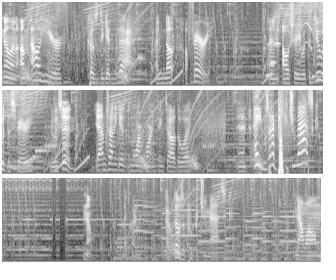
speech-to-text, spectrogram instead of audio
No, and I'm out here because to get that, a a fairy, and I'll show you what to do with this fairy really soon. Yeah, I'm trying to get the more important things out of the way. And hey, was that a Pikachu mask? No, that kind of that, was a Pookachu mask. Now, um,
